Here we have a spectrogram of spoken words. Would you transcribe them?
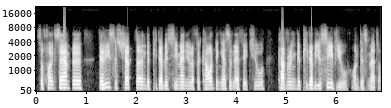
So for example, the leases chapter in the PwC Manual of Accounting has an FAQ covering the PwC view on this matter.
